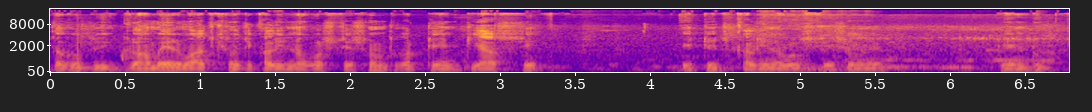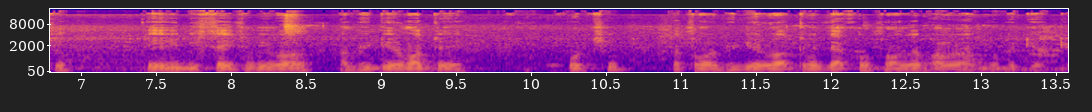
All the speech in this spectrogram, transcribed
দেখো দুই গ্রামের মাঝখানে হচ্ছে কালীনগর স্টেশন তখন ট্রেনটি আসছে। এটি হচ্ছে কালীনগর স্টেশনে ট্রেন ঢুকছে। এরই বিস্তারিত বিবরণ ভিডিওর মাধ্যমে করছি তা তোমরা ভিডিওর মাধ্যমে দেখো, তোমাদের ভালো লাগবে ভিডিওটি।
